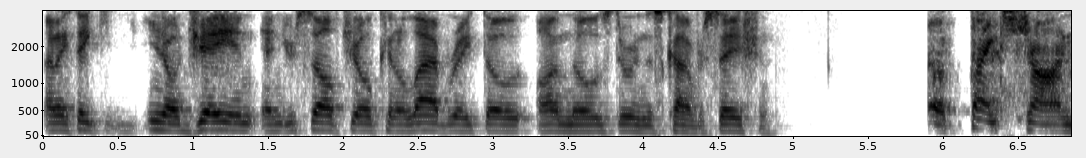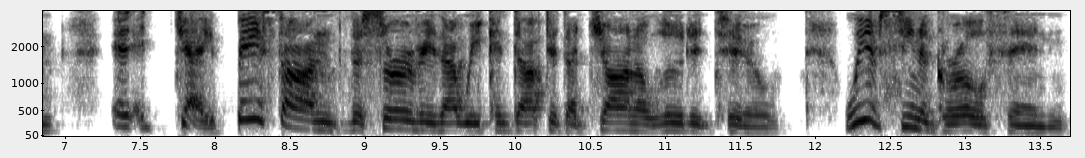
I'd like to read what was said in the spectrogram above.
And I think, you know, Jay and, and yourself, Joe, can elaborate though, on those during this conversation. Uh, thanks, John. Uh, Jay, based on the survey that we conducted that John alluded to, we have seen a growth in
